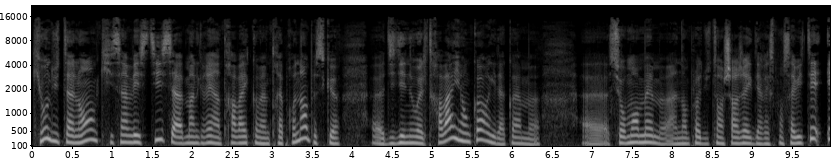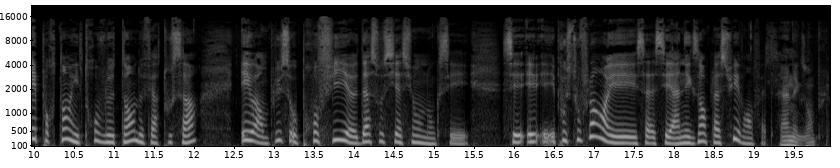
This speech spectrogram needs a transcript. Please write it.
qui ont du talent, qui s'investissent euh, malgré un travail quand même très prenant, parce que euh, Didier Noël travaille encore. Il a quand même euh, sûrement même un emploi du temps chargé avec des responsabilités, et pourtant il trouve le temps de faire tout ça, et en plus au profit d'associations. Donc c'est époustouflant et c'est un exemple à suivre en fait. C'est un exemple.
